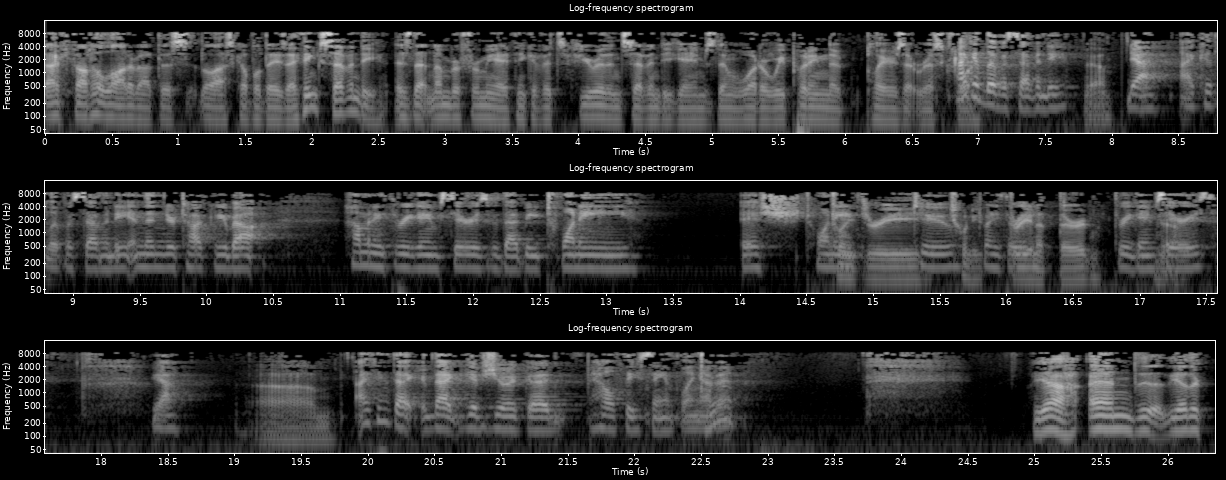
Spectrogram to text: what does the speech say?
I've thought a lot about this the last couple of days. I think 70 is that number for me. I think if it's fewer than 70 games, then what are we putting the players at risk for? I could live with 70. Yeah. Yeah, I could live with 70. And then you're talking about how many three game series would that be? 20 ish, 23, 22, 23 and a third. three game series. Yeah. Um, I think that that gives you a good healthy sampling of it. Yeah, and the, the other,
